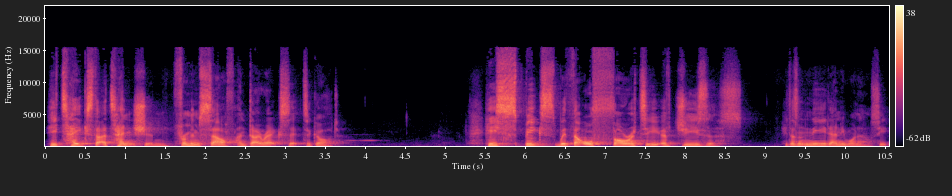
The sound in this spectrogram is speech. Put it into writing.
He takes that attention from himself and directs it to God. He speaks with the authority of Jesus. He doesn't need anyone else. He,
